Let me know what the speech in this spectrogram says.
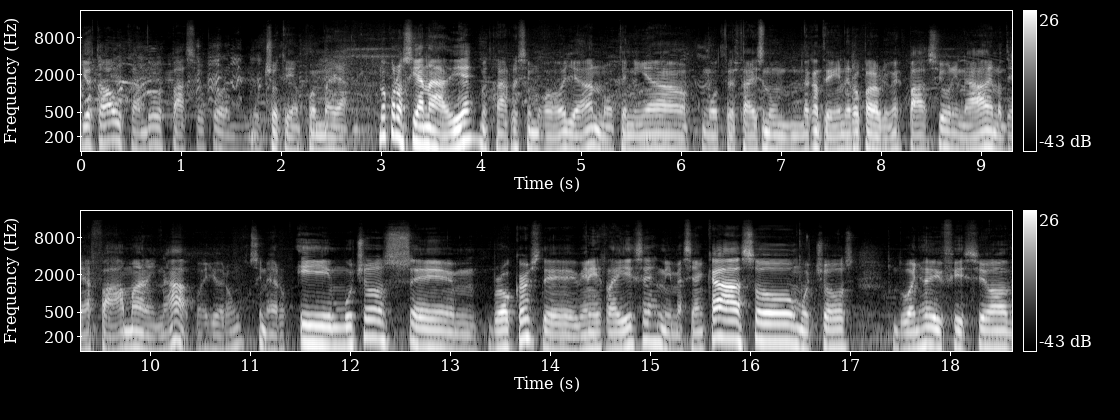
yo estaba buscando espacio por mucho tiempo en Miami. No conocía a nadie, me estaba recién mudado allá, no tenía, como te estaba diciendo, una cantidad de dinero para abrir un espacio ni nada, no tenía fama ni nada, pues yo era un cocinero. Y muchos eh, brokers de bienes y raíces ni me hacían caso, muchos dueños de edificios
